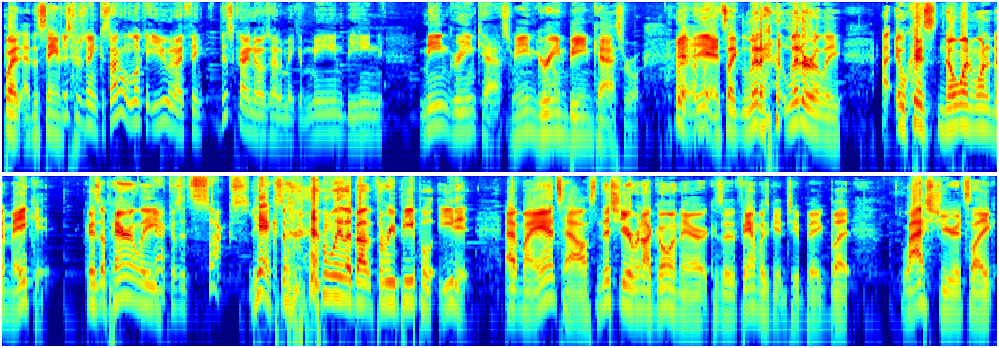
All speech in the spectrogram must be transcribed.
but at the same time, it's interesting because I don't look at you and I think this guy knows how to make a mean bean, mean green casserole. Mean green bean casserole. Yeah, yeah. It's like lit- literally because no one wanted to make it because apparently Yeah, because it sucks. yeah because only about three people eat it at my aunt's house, and this year we're not going there because the family's getting too big. But last year it's like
